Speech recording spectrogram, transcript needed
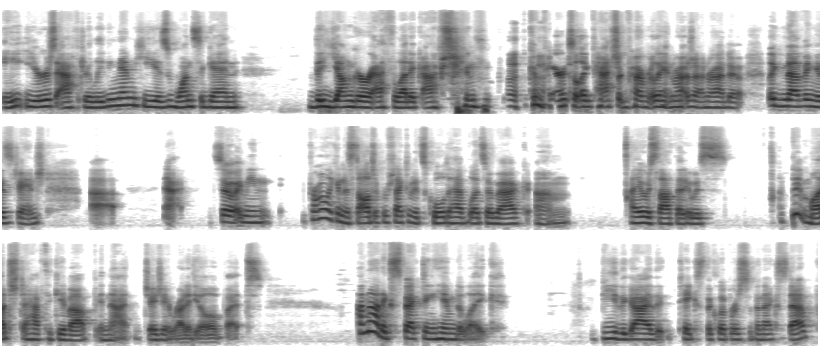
eight years after leaving them, he is once again the younger athletic option compared to like Patrick Beverley and Rajon Rondo. Like nothing has changed. Uh. So I mean, from like a nostalgic perspective, it's cool to have Bledsoe back. Um, I always thought that it was a bit much to have to give up in that JJ Redick deal, but I'm not expecting him to like be the guy that takes the Clippers to the next step,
